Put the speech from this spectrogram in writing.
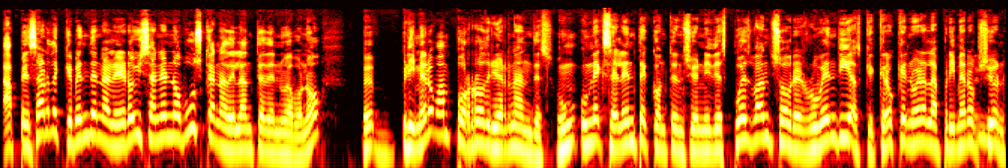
a pesar de que venden al héroe Sané no buscan adelante de nuevo, ¿no? Eh, primero van por Rodri Hernández, un, excelente contención, y después van sobre Rubén Díaz, que creo que no era la primera opción.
